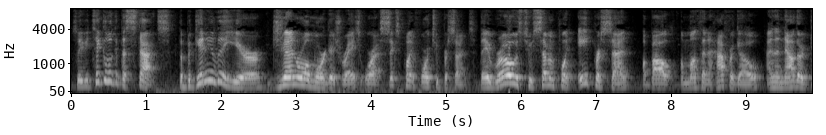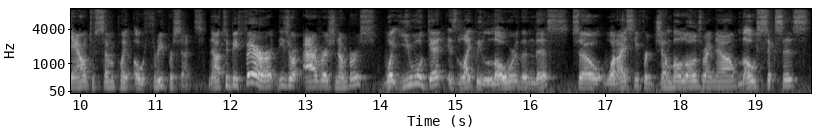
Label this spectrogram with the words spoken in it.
So if you take a look at the stats, the beginning of the year, general mortgage rates were at 6.42%. They rose to 7.8% about oh about a month and a half ago, and then now they're down to 7.03%. Now, to be fair, these are average numbers. What you will get is likely lower than this. So, what I see for jumbo loans right now, low sixes,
